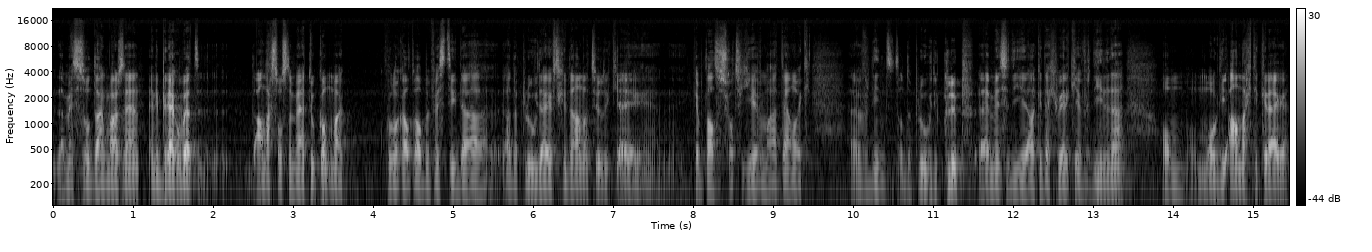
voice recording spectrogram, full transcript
dat mensen zo dankbaar zijn en ik begrijp ook dat de aandacht soms naar mij toe komt, maar ik wil ook altijd wel bevestigen dat, dat de ploeg dat heeft gedaan natuurlijk. Ja, heb het altijd schot gegeven, maar uiteindelijk uh, verdient de ploeg, de club, mensen die elke dag werken, verdienen dat om, om ook die aandacht te krijgen.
